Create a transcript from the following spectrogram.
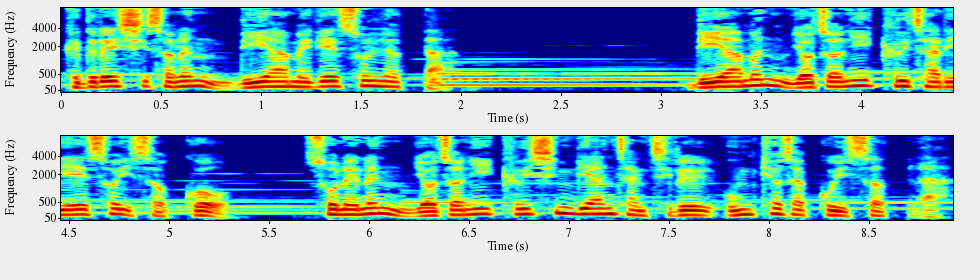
그들의 시선은 리암에게 쏠렸다. 리암은 여전히 그 자리에 서 있었고 손에는 여전히 그 신비한 장치를 움켜잡고 있었다.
